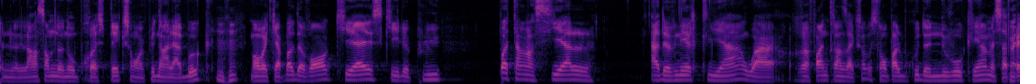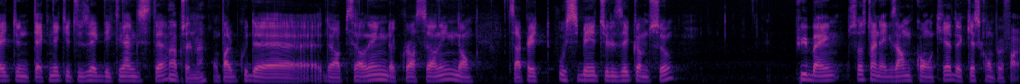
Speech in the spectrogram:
l'ensemble de nos prospects qui sont un peu dans la boucle, mhm. ben, on va être capable de voir qui est-ce qui est le plus potentiel à devenir client ou à refaire une transaction. Parce qu'on parle beaucoup de nouveaux clients, mais ça peut être une technique utilisée avec des clients existants. Absolument. On parle beaucoup de, de upselling, de cross-selling. Donc, ça peut être aussi bien utilisé comme ça. Puis, ben, ça, c'est un exemple concret de qu'est-ce qu'on peut faire.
